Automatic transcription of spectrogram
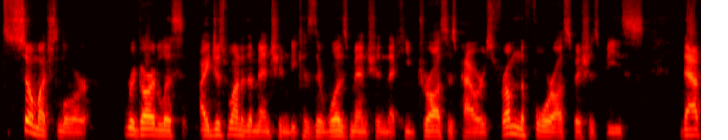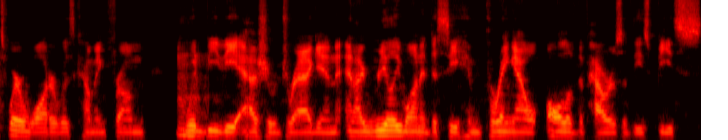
So much lore. Regardless i just wanted to mention because there was mention that he draws his powers from the four auspicious beasts. That's where water was coming from would Mhm. be the Azure Dragon, and I really wanted to see him bring out all of the powers of these beasts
